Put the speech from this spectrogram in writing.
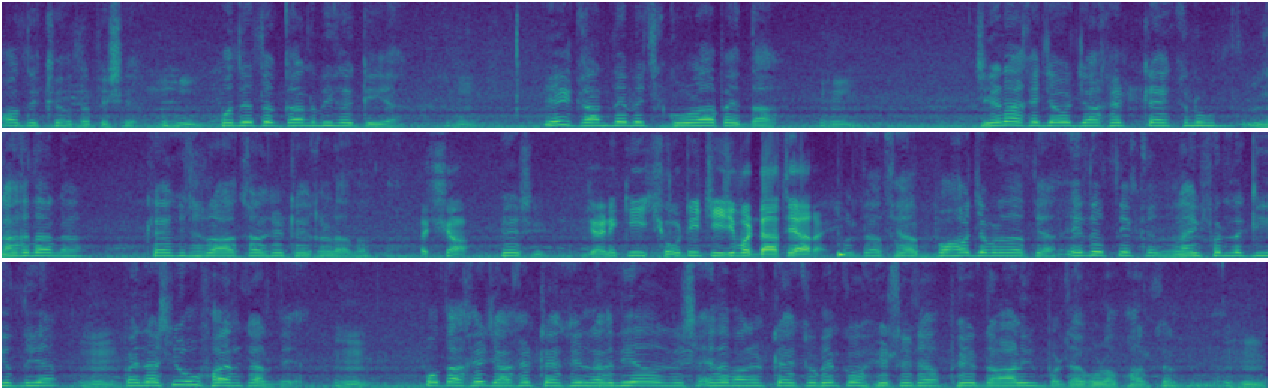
ਉਹ ਦੇਖਿਓ ਉਹਦੇ ਪਿੱਛੇ। ਉਹਦੇ ਤੋਂ ਗਨ ਵੀ ਲੱਗੀ ਆ। ਇਹ ਗਨ ਦੇ ਵਿੱਚ ਗੋਲਾ ਪੈਂਦਾ। ਜਿਹੜਾ ਕਿ ਜੋ ਜਾ ਕੇ ਟੈਂਕ ਨੂੰ ਲੱਗਦਾ ਨਾ ਟੈਂਕ ਚ ਰਾਖ ਕਰਕੇ ਟੈਂਕ ਲਾ ਦਿੰਦਾ ਅੱਛਾ। ਇਹ ਸੀ। ਯਾਨੀ ਕਿ ਛੋਟੀ ਚੀਜ਼ ਵੱਡਾ ਹਥਿਆਰ ਹੈ। ਵੱਡਾ ਹਥਿਆਰ ਬਹੁਤ ਜ਼ਬਰਦਸਤ ਹਥਿਆਰ। ਇਹਦੇ ਉੱਤੇ ਇੱਕ ਰਾਈਫਲ ਲੱਗੀ ਹੁੰਦੀ ਆ। ਹੂੰ। ਪਹਿਲਾਂ ਅਸੀਂ ਉਹ ਫਾਇਰ ਕਰਦੇ ਆ। ਹੂੰ। ਉਹ ਤਾਂ ਆਖਿਰ ਜਾ ਕੇ ਟੈਂਕ ਲੱਗਦੀ ਆ ਇਹਦਾ ਮਤਲਬ ਟੈਂਕ ਬਿਲਕੁਲ ਹਿੱਟ ਜਾ ਫਿਰ ਨਾਲ ਹੀ ਵੱਡਾ ਗੋਲਾ ਫਾਇਰ ਕਰ ਦਿੰਦਾ। ਹੂੰ।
